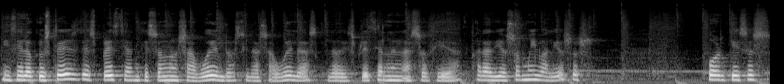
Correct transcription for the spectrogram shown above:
Dice, lo que ustedes desprecian, que son los abuelos y las abuelas, que lo desprecian en la sociedad, para Dios son muy valiosos, porque esos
